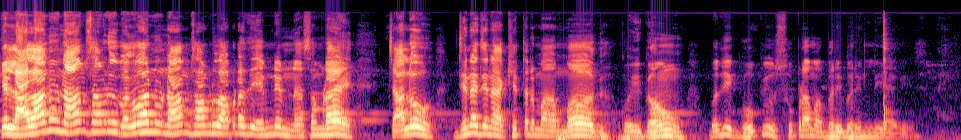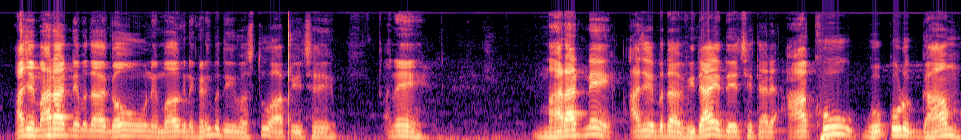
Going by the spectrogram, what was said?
કે લાલાનું નામ સાંભળ્યું, ભગવાનનું નામ સાંભળ્યું, આપણાથી એમને એમ ન સંભળાય. ચાલો, જેના જેના ખેતરમાં મગ, કોઈ ઘઉં, બધી ગોપીઓ સુપડામાં ભરી ભરીને લઈ આવી છે. આજે મહારાજને બધા ઘઉં ને મગ ને ઘણી બધી વસ્તુ આપી છે. અને મહારાજને આજે બધા વિદાય દે છે, ત્યારે આખું ગોકુળ ગામ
